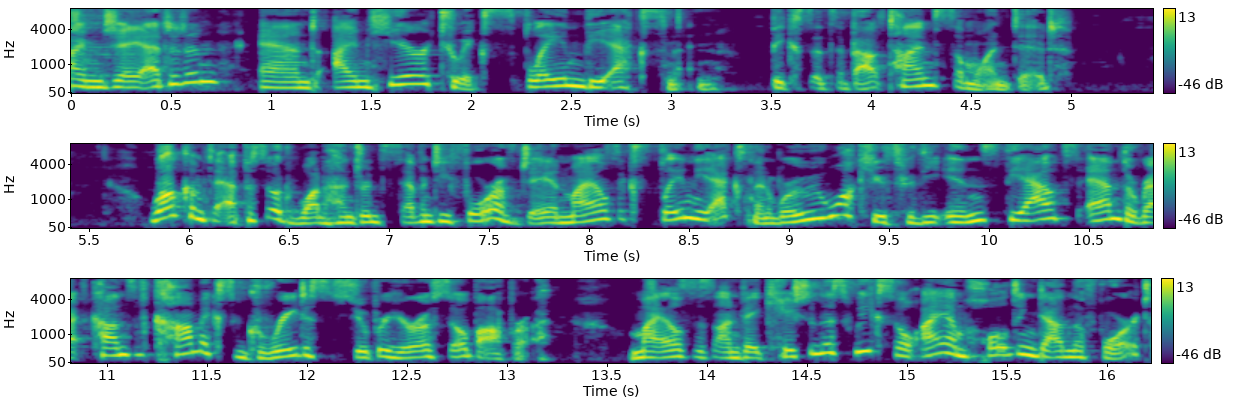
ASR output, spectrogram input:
I'm Jay Edidin, and I'm here to explain the X Men, because it's about time someone did. Welcome to episode 174 of Jay and Miles Explain the X Men, where we walk you through the ins, the outs, and the retcons of comics' greatest superhero soap opera. Miles is on vacation this week, so I am holding down the fort.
